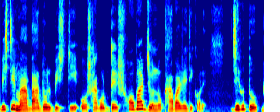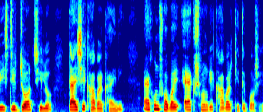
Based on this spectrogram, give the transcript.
বৃষ্টির মা, বাদল, বৃষ্টি ও সাগরদের সবার জন্য খাবার রেডি করে। যেহেতু বৃষ্টির জ্বর ছিল, তাই সে খাবার খায়নি। এখন সবাই একসঙ্গে খাবার খেতে বসে।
